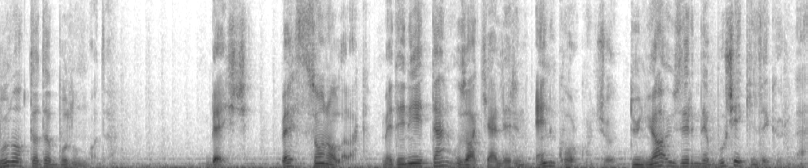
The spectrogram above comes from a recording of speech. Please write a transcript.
bu noktada bulunmadı. 5. Ve son olarak medeniyetten uzak yerlerin en korkuncu, dünya üzerinde bu şekilde görünen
